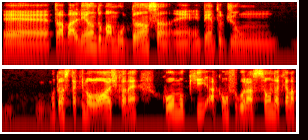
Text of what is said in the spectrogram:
é, trabalhando uma mudança é, dentro de um mudança tecnológica, né, como que a configuração daquela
